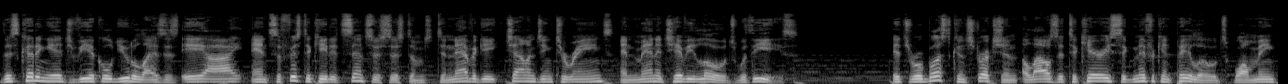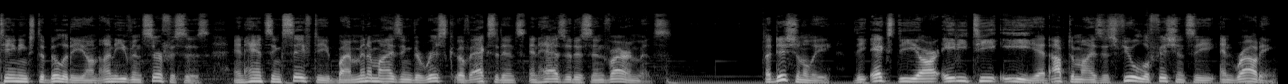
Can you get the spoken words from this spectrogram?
this cutting-edge vehicle utilizes AI and sophisticated sensor systems to navigate challenging terrains and manage heavy loads with ease. Its robust construction allows it to carry significant payloads while maintaining stability on uneven surfaces, enhancing safety by minimizing the risk of accidents in hazardous environments. Additionally, the XDR-80TE optimizes fuel efficiency and routing,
